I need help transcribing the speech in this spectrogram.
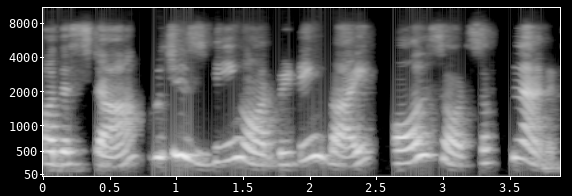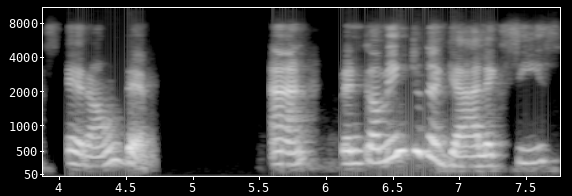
or the star, which is being orbiting by all sorts of planets around them. And when coming to the galaxies,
